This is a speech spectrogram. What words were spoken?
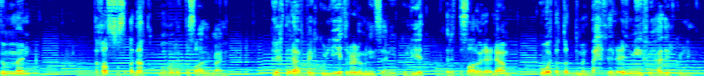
ثم تخصص أدق وهو الاتصال المالي الاختلاف بين كلية العلوم الإنسانية وكلية الاتصال والإعلام هو تقدم البحث العلمي في هذه الكلية.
